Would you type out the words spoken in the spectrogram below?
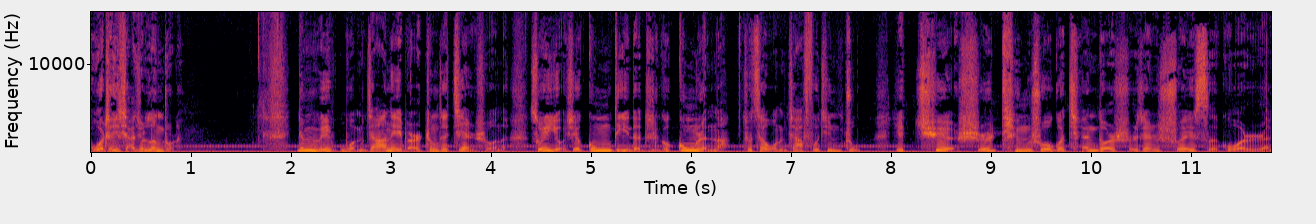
我这一下就愣住了，因为我们家那边正在建设呢，所以有些工地的这个工人呢就在我们家附近住，也确实听说过前段时间摔死过人。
